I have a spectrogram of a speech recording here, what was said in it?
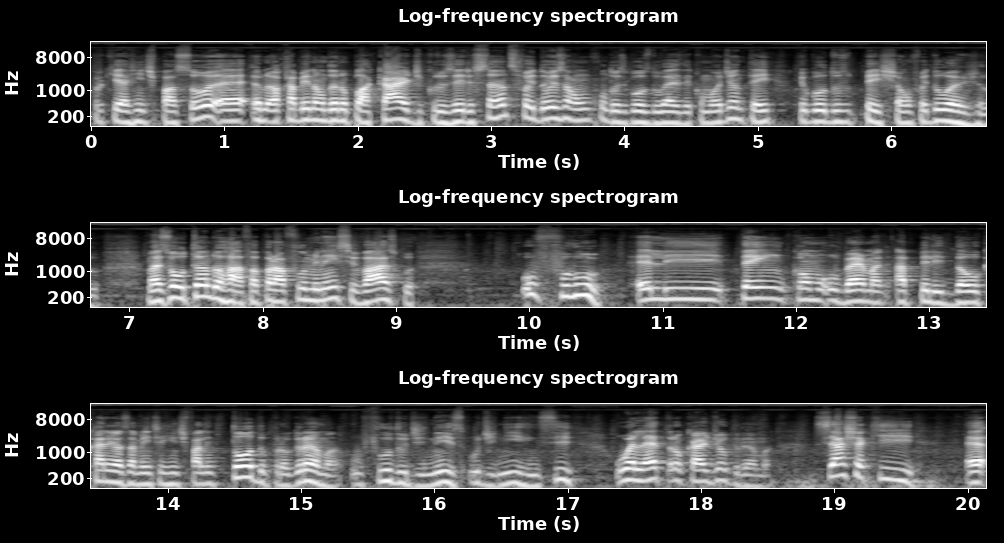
porque a gente passou, é, eu acabei não dando placar de Cruzeiro e Santos, foi 2 a 1 com dois gols do Wesley, como eu adiantei, e o gol do Peixão foi do Ângelo. Mas voltando, Rafa, para Fluminense e Vasco, o Flu, ele tem, como o Berma apelidou carinhosamente, a gente fala em todo o programa, o Flu do Diniz, o Diniz em si, o eletrocardiograma. Você acha que, é,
